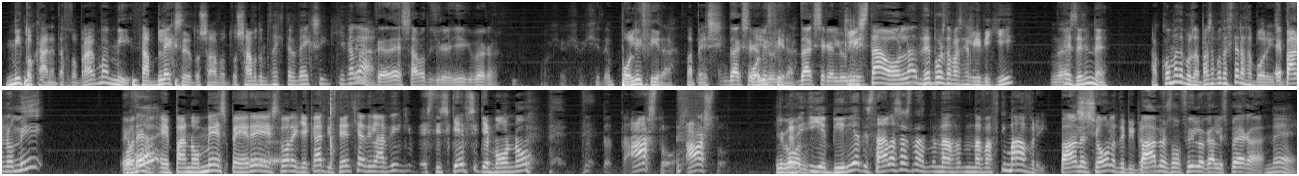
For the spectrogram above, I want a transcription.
Μην το κάνετε αυτό το πράγμα. Μη. Θα μπλέξετε το Σάββατο. Το Σάββατο που θα έχει 36 και καλά. Ε, ε, Σάββατο Κυριακή εκεί πέρα. Όχι, όχι, όχι. Ε, Πολύ φύρα θα πέσει. Εντάξει, Πολύ ρε, Λούλη. φύρα. Εντάξει, ρε, Λούλη. Κλειστά όλα, δεν μπορείς να πας αθλητική. Ναι. Έτσι δεν είναι. Ακόμα δεν μπορείς να πας, από Δευτέρα θα μπορείς. Επανομή. Ωραία. Εγώ- Επανομές, περές τώρα και κάτι τέτοια, δηλαδή στη σκέψη και μόνο. άστο, άστο. Λοιπόν. Δηλαδή η εμπειρία της θάλασσας να, να, να βαφτεί μαύρη. Πάμε, σε όλα τα επίπεδα. Πάμε στον φίλο, καλησπέρα. Ναι.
